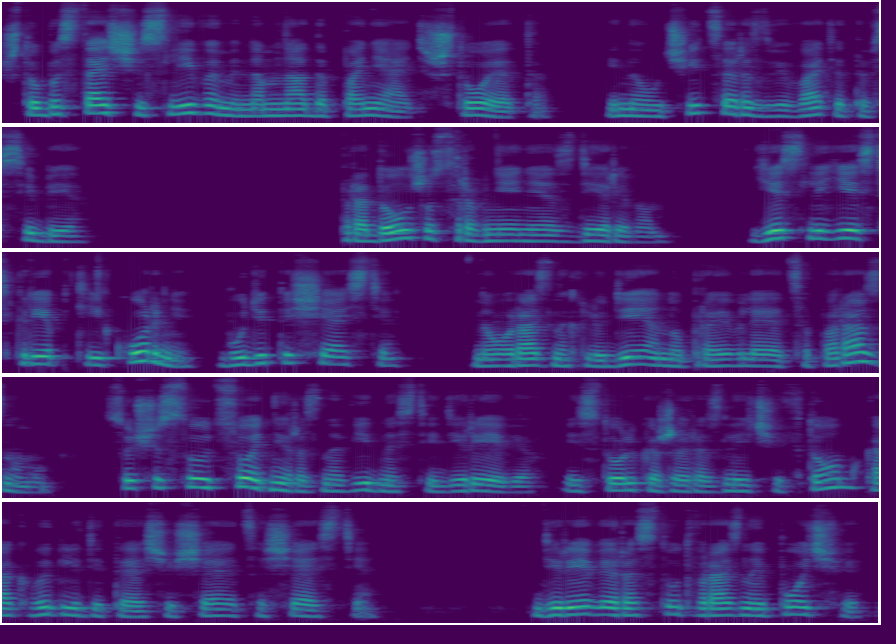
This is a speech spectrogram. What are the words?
Чтобы стать счастливыми, нам надо понять, что это, и научиться развивать это в себе. Продолжу сравнение с деревом. Если есть крепкие корни, будет и счастье. Но у разных людей оно проявляется по-разному. Существуют сотни разновидностей деревьев и столько же различий в том, как выглядит и ощущается счастье. Деревья растут в разной почве,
